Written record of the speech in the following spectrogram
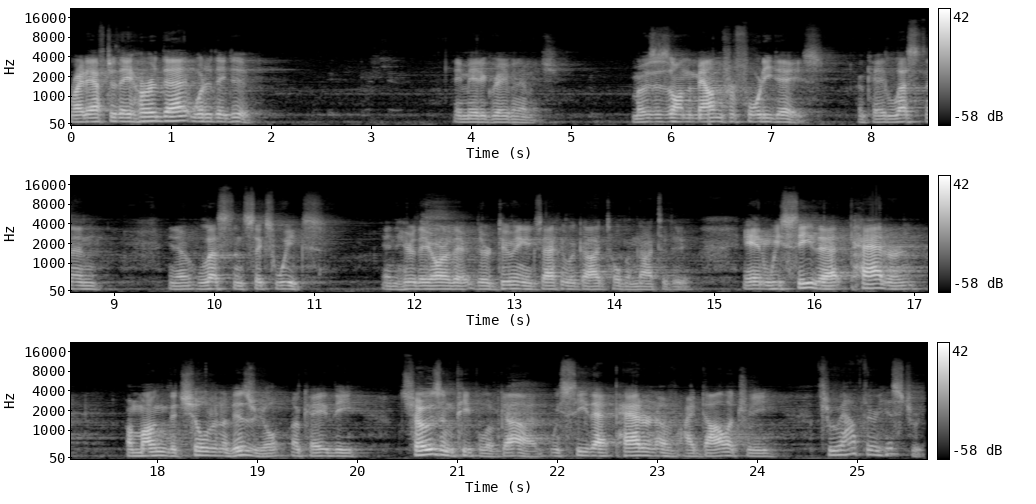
Right after they heard that, what did they do? They made a graven image. Moses is on the mountain for 40 days. Okay, less than, you know, less than six weeks. And here they are, they're, they're doing exactly what God told them not to do. And we see that pattern among the children of Israel, okay, the chosen people of God, we see that pattern of idolatry throughout their history.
